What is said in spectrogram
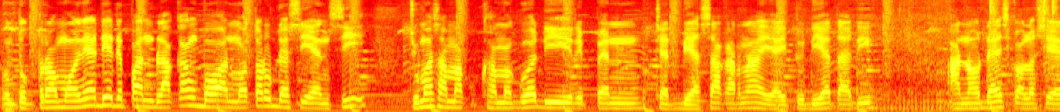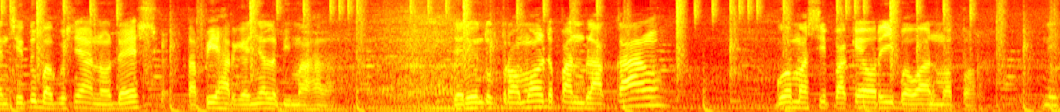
Untuk tromolnya dia depan belakang bawaan motor udah CNC cuma sama sama gue di repaint cat biasa karena ya itu dia tadi. Anodize kalau CNC itu bagusnya anodize tapi harganya lebih mahal. Jadi untuk tromol depan belakang gue masih pakai ori bawaan motor. Nih.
